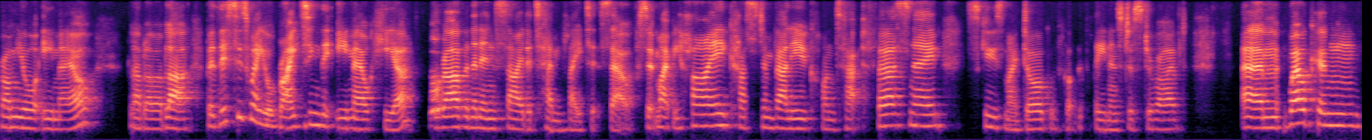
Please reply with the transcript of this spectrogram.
from your email, blah, blah, blah, blah. But this is where you're writing the email here rather than inside a template itself. So it might be hi, custom value, contact first name. Excuse my dog, we've got the cleaners just arrived. Um, welcome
